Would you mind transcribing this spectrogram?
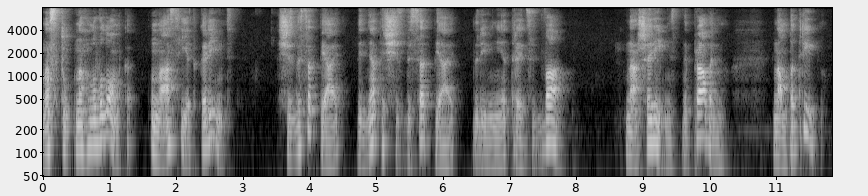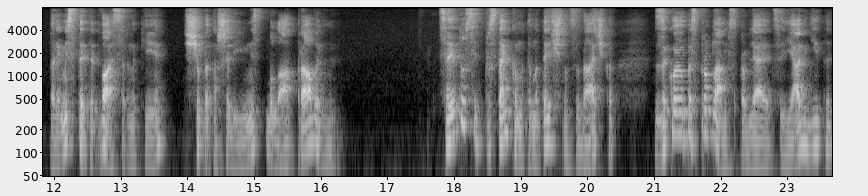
Наступна головоломка. У нас є така рівність. 65 відняти 65 дорівнює 32. Наша рівність неправильна. Нам потрібно перемістити два сірники, щоб наша рівність була правильною. Це є досить простенька математична задачка, з якою без проблем справляються як діти,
